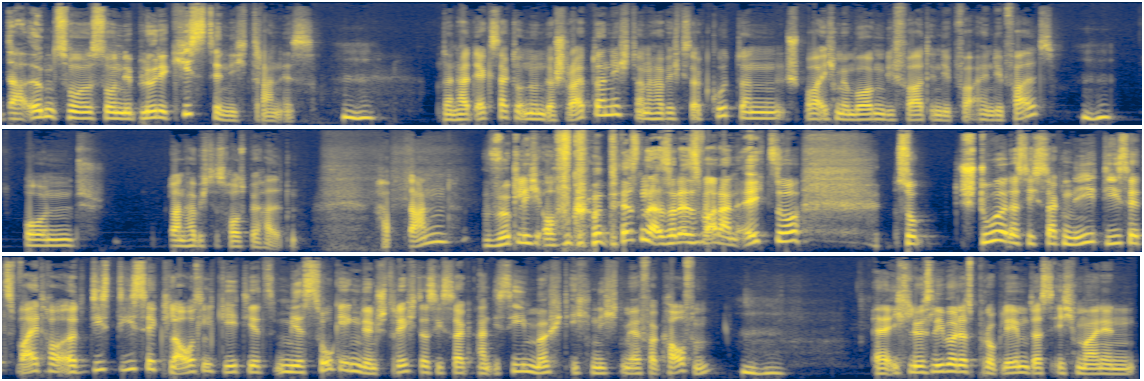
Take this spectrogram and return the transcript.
da irgend so, so eine blöde Kiste nicht dran ist. Mhm. Dann hat er gesagt, und unterschreibt er nicht. Dann habe ich gesagt, gut, dann spare ich mir morgen die Fahrt in die, in die Pfalz. Mhm. Und dann habe ich das Haus behalten. Hab dann wirklich aufgrund dessen, also das war dann echt so, so stur, dass ich sage, nee, diese, 2000, äh, dies, diese Klausel geht jetzt mir so gegen den Strich, dass ich sage, an sie möchte ich nicht mehr verkaufen. Mhm. Äh, Ich löse lieber das Problem, dass ich meinen,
